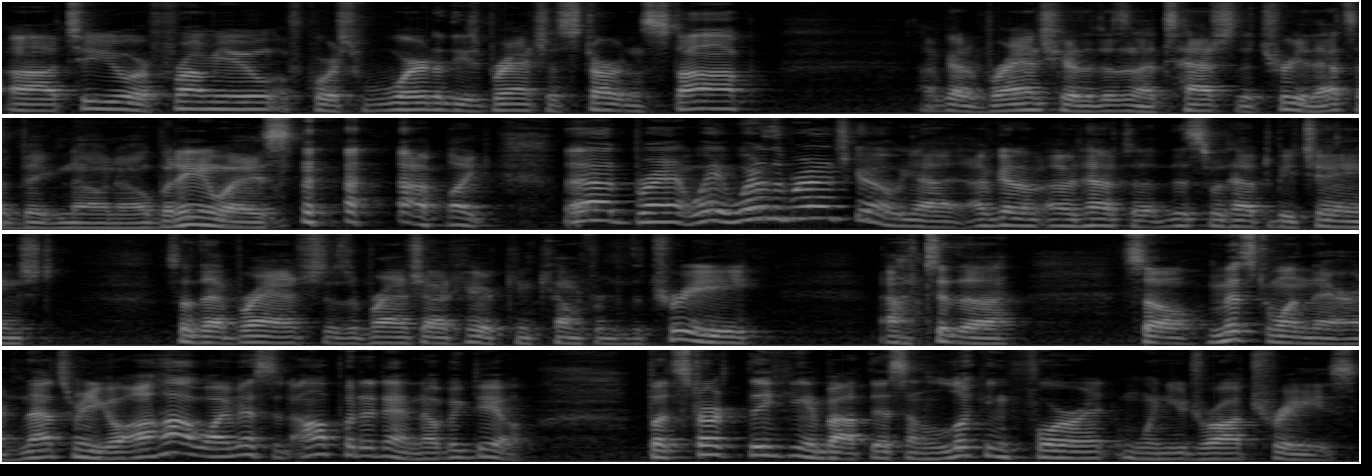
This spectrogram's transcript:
uh, to you or from you? Of course, where do these branches start and stop? I've got a branch here that doesn't attach to the tree. That's a big no-no. But anyways, I'm like that branch. Wait, where did the branch go? Yeah, I've got. To, I would have to. This would have to be changed, so that branch. There's a branch out here can come from the tree out to the so missed one there. And that's when you go, aha, well I missed it. I'll put it in, no big deal. But start thinking about this and looking for it when you draw trees.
